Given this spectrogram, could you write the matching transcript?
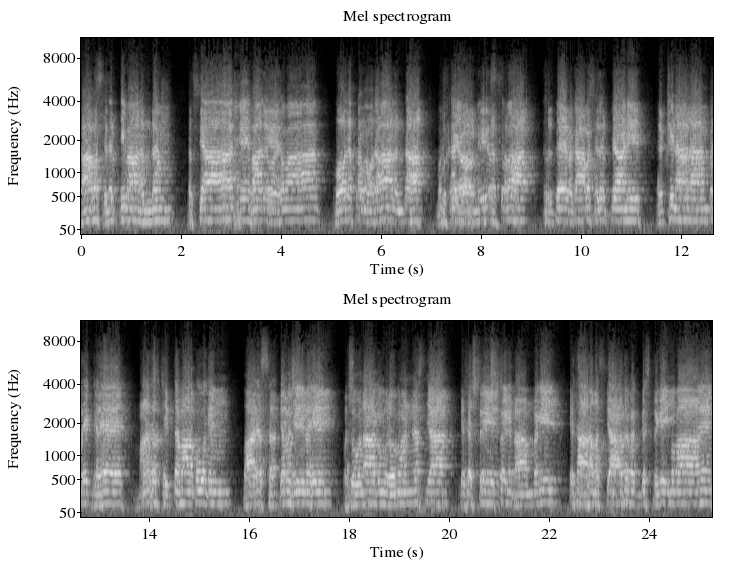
कामस्य तृप्तिमानन्दम्। तस्याग्ने भाजयेहवा बोधप्रमोदानन्दः। मुष्कयोर्निहितस्तवः धृत्वेव कामस्य तृप्याणि दक्षिणानाम् प्रतिग्रहे मनसश्चित्तमापूतिम्। वाजः सत्यमशीमहि। पशूनागम् रूपमन्नस्य यशश्रेष्ठयताम् वगि यथाहमस्याथवग्रस्त्रिगैपमान्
